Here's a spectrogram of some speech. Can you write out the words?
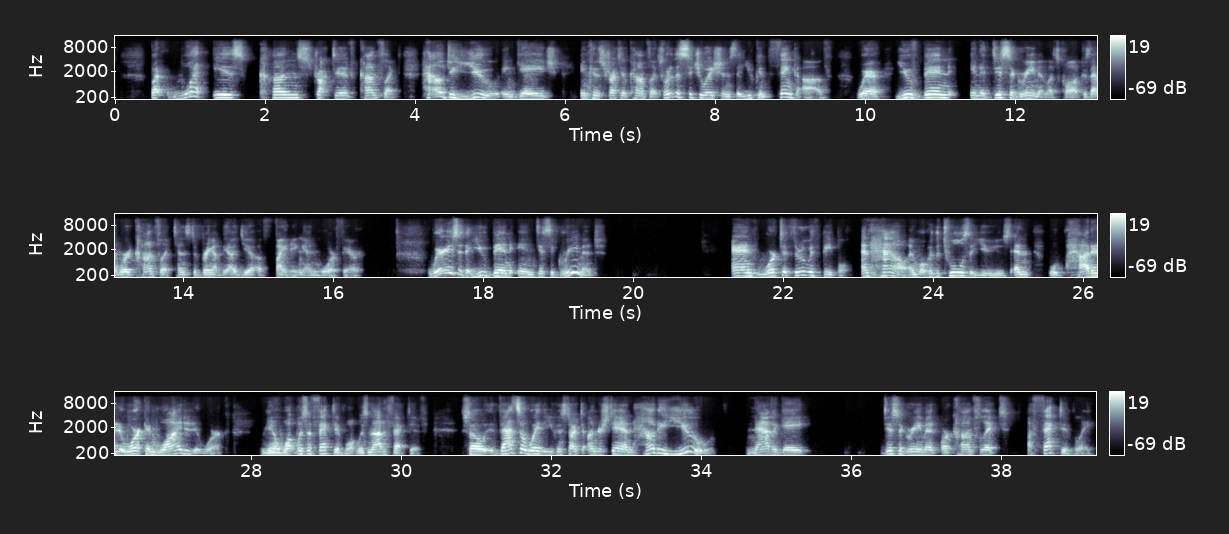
but what is constructive conflict? How do you engage in constructive conflicts? What are the situations that you can think of where you've been in a disagreement, let's call it, because that word conflict tends to bring up the idea of fighting and warfare. Where is it that you've been in disagreement and worked it through with people? And how? And what were the tools that you used? And how did it work? And why did it work? You know, what was effective? What was not effective? So that's a way that you can start to understand how do you navigate disagreement or conflict effectively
